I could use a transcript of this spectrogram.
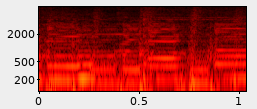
Música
